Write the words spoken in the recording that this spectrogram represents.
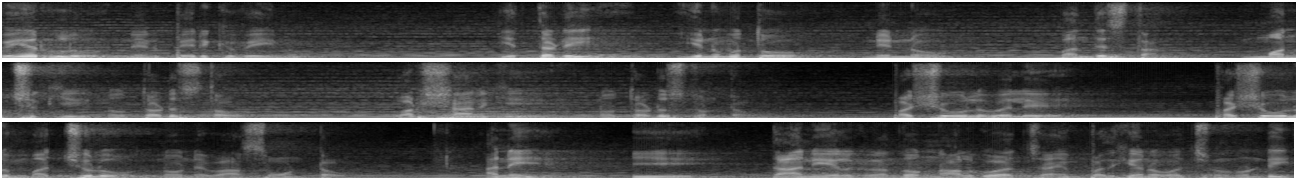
వేర్లు నేను పెరికి వేయను ఇత్తడి ఇనుముతో నిన్ను బంధిస్తాను. మంచుకి నువ్వు తడుస్తావు వర్షానికి నువ్వు తడుస్తుంటావు. పశువుల వలె పశువుల మధ్యలో నువ్వు నివాసం ఉంటావు అని ఈ దానియల గ్రంథం నాలుగో అధ్యాయం పదిహేనో వచనం నుండి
